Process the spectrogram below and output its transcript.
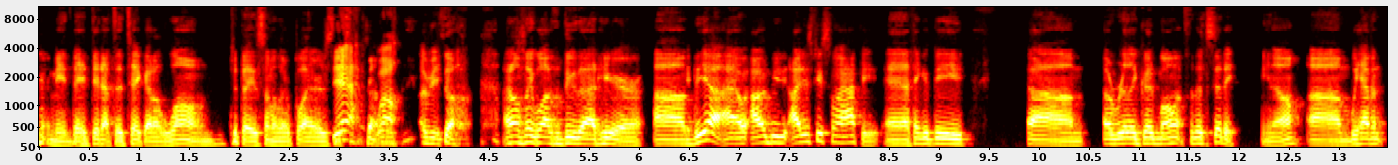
I mean, they did have to take out a loan to pay some of their players. Yeah, well, I mean, so I don't think we'll have to do that here. Um, but yeah, I, I would be, I'd just be so happy, and I think it'd be um, a really good moment for the city. You know, um, we haven't,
